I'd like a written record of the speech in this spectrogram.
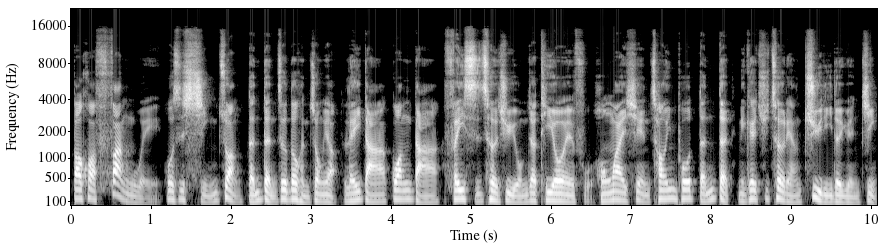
包括范围或是形状等等，这个都很重要。雷达、光达、非时测距，我们叫 TOF、红外线、超音波等等，你可以去测量距离的远近。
